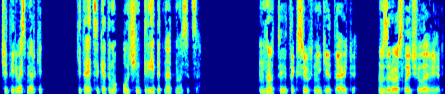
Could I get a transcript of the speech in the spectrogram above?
Четыре восьмерки. Китайцы к этому очень трепетно относятся. Но ты-то, Ксюх, не китайка. Взрослый человек.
